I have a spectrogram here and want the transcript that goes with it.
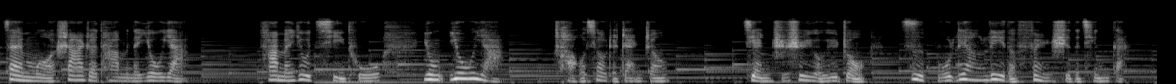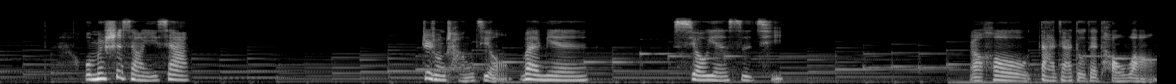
在抹杀着他们的优雅，他们又企图用优雅嘲笑着战争，简直是有一种自不量力的愤世的情感。我们试想一下，这种场景：外面硝烟四起，然后大家都在逃亡。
